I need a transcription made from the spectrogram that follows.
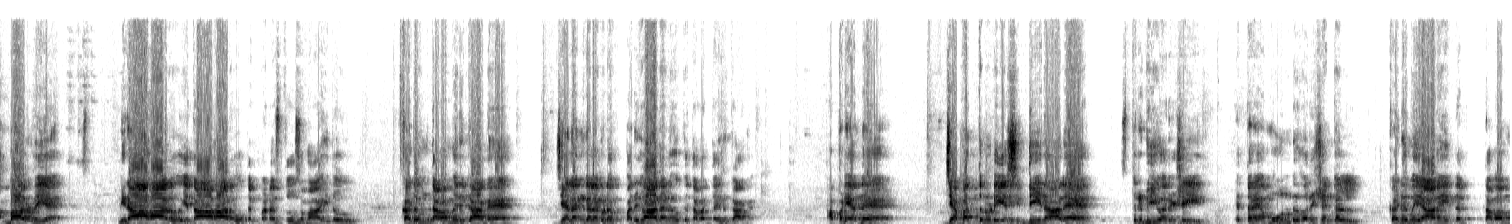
அம்பாளுடைய நிராகாரோ யதாகாரோ தன்மனஸ்து சமாஹிதோ கடும் தவம் இருக்காங்க. ஜலங்களை கூட பருகாத அளவுக்கு தவத்தை இருக்காங்க. அப்படி அந்த ஜபத்தினுடைய சித்தியினால ஸ்திரிபி வருஷை எத்தனையோ மூன்று வருஷங்கள் கடுமையாக இந்த தவம்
